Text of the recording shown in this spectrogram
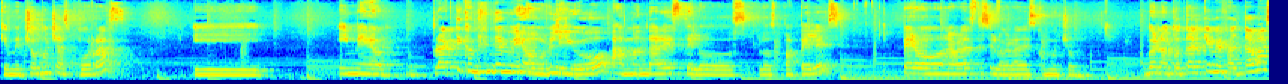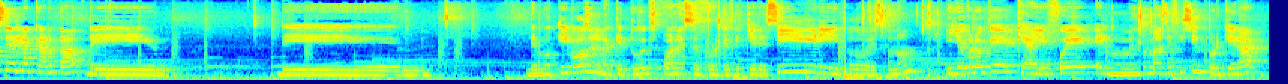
que me echó muchas porras y, y me prácticamente me obligó a mandar este los, los papeles pero la verdad es que se lo agradezco mucho bueno, total que me faltaba hacer la carta de. de. de motivos en la que tú expones el por qué te quieres ir y todo esto, ¿no? Y yo creo que, que ahí fue el momento más difícil porque era.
